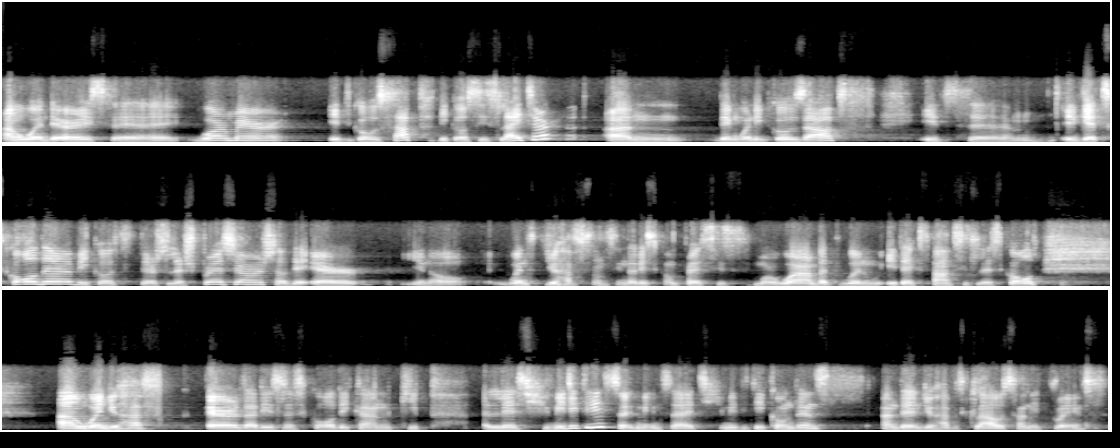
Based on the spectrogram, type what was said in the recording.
And when the air is uh, warmer, it goes up because it's lighter. And then when it goes out, it's um, it gets colder because there's less pressure. So the air, you know, when you have something that is compressed, it's more warm. But when it expands, it's less cold. And when you have air that is less cold, it can keep less humidity. So it means that humidity condenses, and then you have clouds and it rains.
